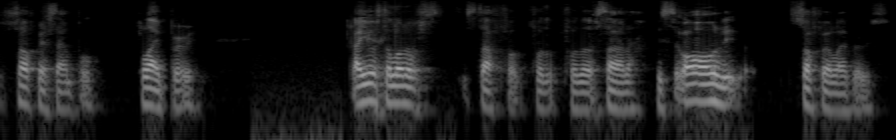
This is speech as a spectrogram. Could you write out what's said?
software sample library. I used a lot of stuff for for the, for the Saana. It's only software libraries.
